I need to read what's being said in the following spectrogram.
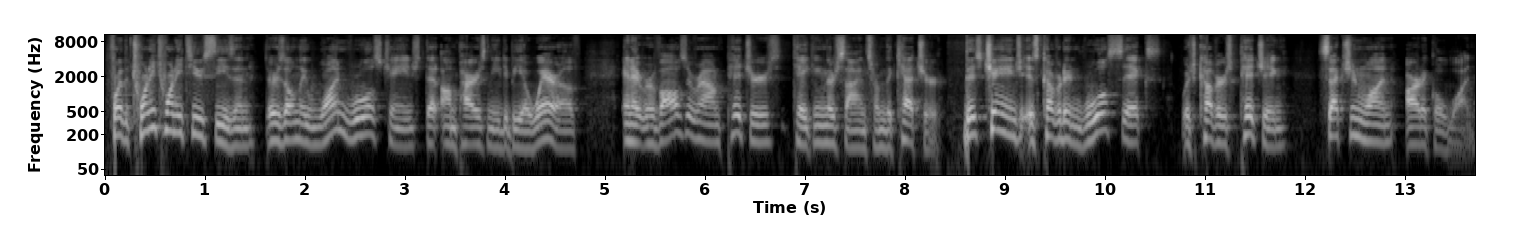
For the 2022 season, there's only one rules change that umpires need to be aware of, and it revolves around pitchers taking their signs from the catcher. This change is covered in Rule 6, which covers pitching, Section 1, Article 1.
